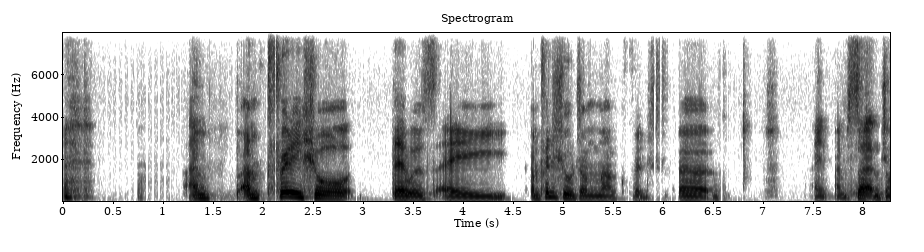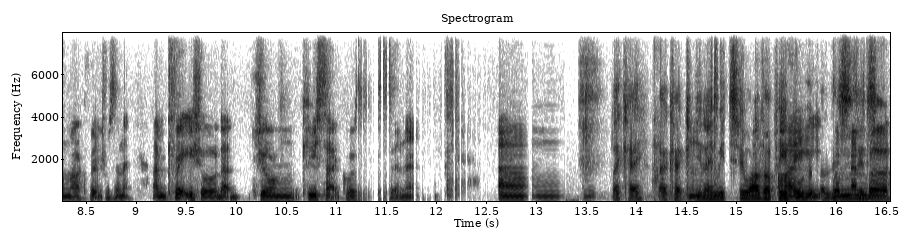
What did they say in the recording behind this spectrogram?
I'm I'm pretty sure there was a. I'm pretty sure John Malkovich. Uh, I, I'm certain John Malkovich was in it. I'm pretty sure that John Cusack was in it. Um, Okay, okay. Can you Mm. name me two other people I that remember.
